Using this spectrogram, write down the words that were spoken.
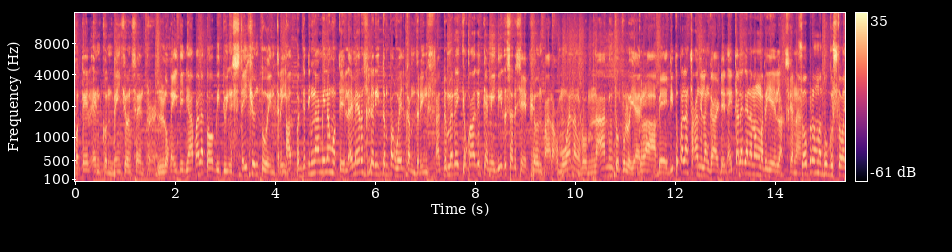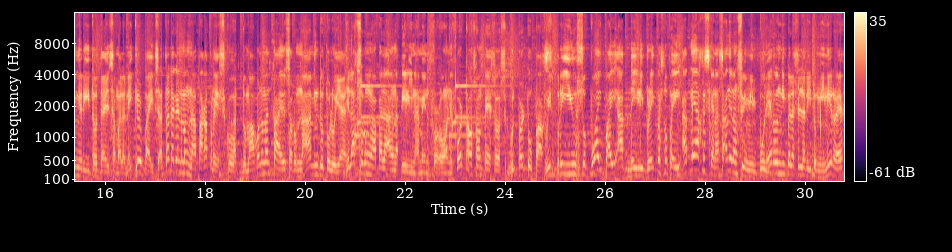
Hotel and Convention Center. Located nga pala to between Station 2 and 3. At pagdating namin ng hotel ay meron sila rito pa welcome drinks. At dumiretso kagad kami dito sa reception para kumuha ng room na aming tutuluyan. Grabe, dito pa lang sa kanilang garden ay talaga namang marelax ka na. Sobrang magugustuhan nyo rito dahil sa mala nature vibes at talaga namang napaka-presko. At dumako naman tayo sa room na aming tutuluyan. Deluxe room nga pala ang napili namin for only 4,000 pesos. Good for 2 packs with free use of wifi at daily breakfast buffet at may access ka na sa kanilang swimming pool. Meron din pala sila rito mini ref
